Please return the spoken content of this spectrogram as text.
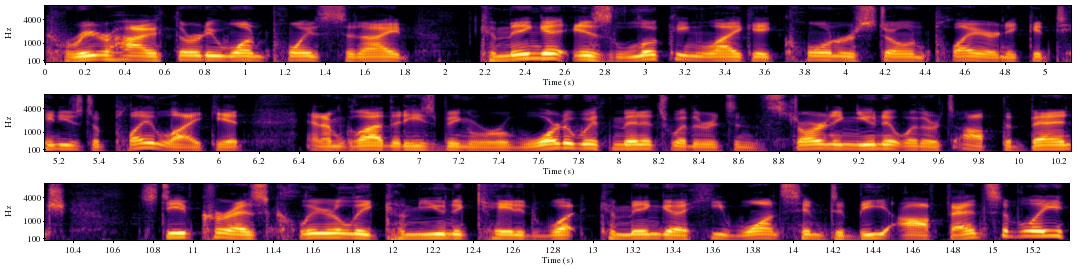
career high 31 points tonight. Kuminga is looking like a cornerstone player, and he continues to play like it. And I'm glad that he's being rewarded with minutes, whether it's in the starting unit, whether it's off the bench. Steve Kerr has clearly communicated what Kuminga he wants him to be offensively,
